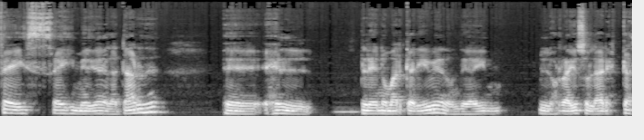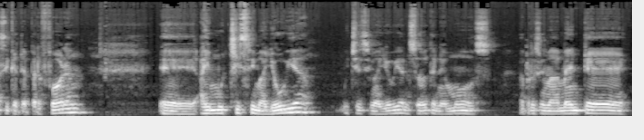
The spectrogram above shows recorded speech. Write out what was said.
seis, seis y media de la tarde. Eh, es el pleno mar Caribe, donde hay los rayos solares casi que te perforan. Eh, hay muchísima lluvia, muchísima lluvia. Nosotros tenemos aproximadamente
